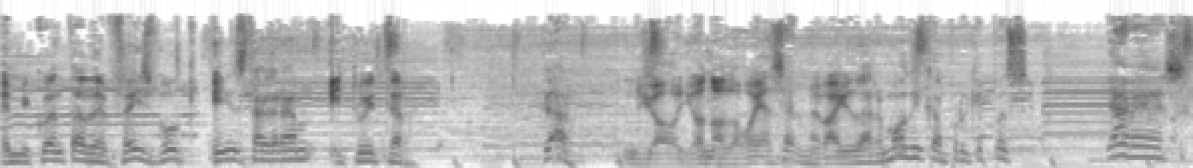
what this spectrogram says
en mi cuenta de Facebook, Instagram y Twitter. Claro, yo, yo no lo voy a hacer, me va a ayudar Mónica porque pues, ya ves,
